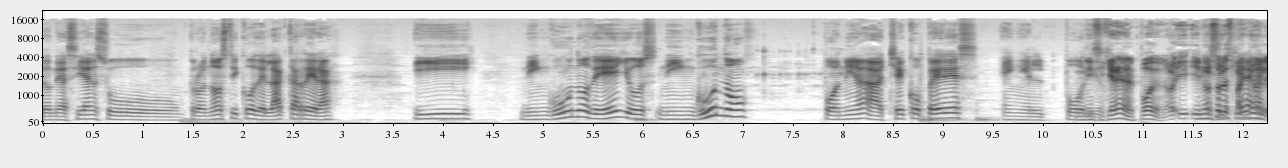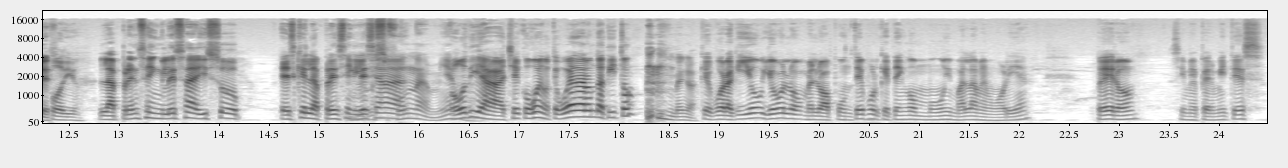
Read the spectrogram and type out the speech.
donde hacían su pronóstico de la carrera y ninguno de ellos, ninguno ponía a Checo Pérez en el podio. Ni siquiera en el podio. Y, y no Ni solo españoles. podio. La prensa inglesa hizo. Es que la prensa inglesa odia a Checo. Bueno, te voy a dar un datito Venga. que por aquí yo, yo me, lo, me lo apunté porque tengo muy mala memoria. Pero, si me permites,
